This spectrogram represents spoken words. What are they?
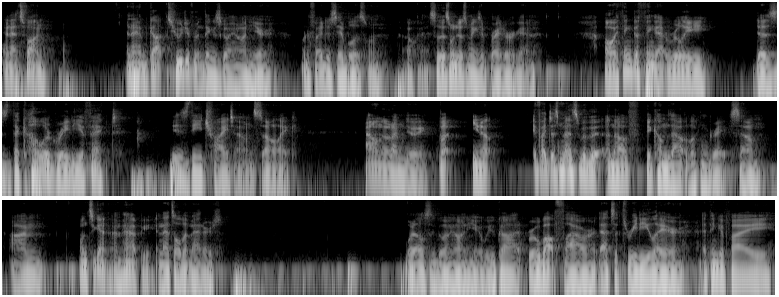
And that's fun. And I've got two different things going on here. What if I disable this one? Okay, so this one just makes it brighter again. Oh, I think the thing that really does the color grady effect is the tritone. So like, I don't know what I'm doing, but you know, if I just mess with it enough, it comes out looking great. So I'm, once again, I'm happy and that's all that matters. What else is going on here? We've got robot flower. That's a 3D layer. I think if I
